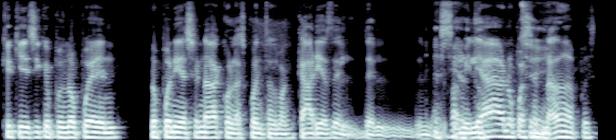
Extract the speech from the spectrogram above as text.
que quiere decir que pues no pueden no pueden ir a hacer nada con las cuentas bancarias del, del, del cierto. familiar, no puede Sí. hacer nada, pues.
